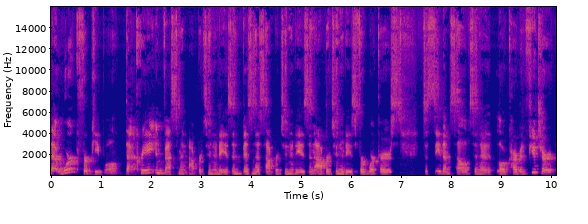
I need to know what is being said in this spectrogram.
that work for people, that create investment opportunities and business opportunities and opportunities for workers to see themselves in a low carbon future,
